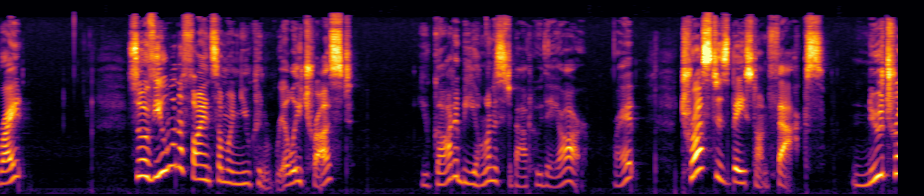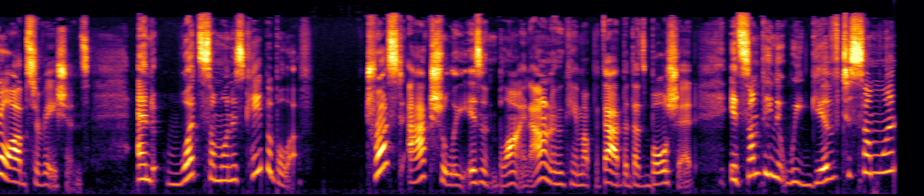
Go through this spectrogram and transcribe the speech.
Right? So if you want to find someone you can really trust, you got to be honest about who they are, right? Trust is based on facts, neutral observations, and what someone is capable of. Trust actually isn't blind. I don't know who came up with that, but that's bullshit. It's something that we give to someone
